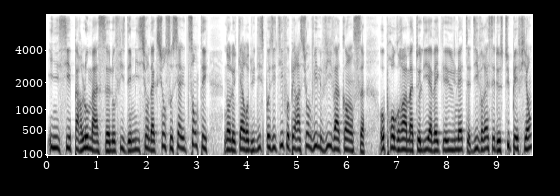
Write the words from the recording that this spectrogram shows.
initiée par l'OMAS, l'Office des missions d'action sociale et de santé, dans le cadre du dispositif Opération Ville Vie Vacances. Au programme atelier avec les lunettes d'ivresse et de stupéfiants,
